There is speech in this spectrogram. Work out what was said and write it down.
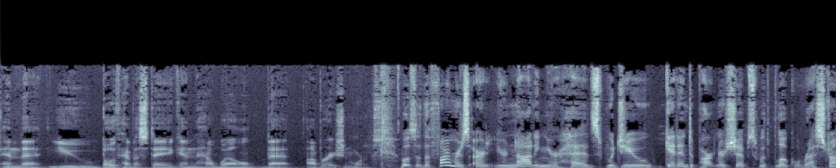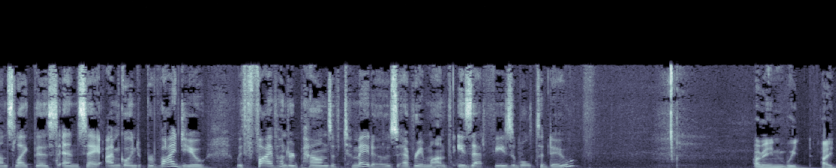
and that you both have a stake in how well that operation works. Well, so the farmers are, you're nodding your heads. Would you get into partnerships with local restaurants like this and say, I'm going to provide you with 500 pounds of tomatoes every month? Is that feasible to do? I mean, we, I,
